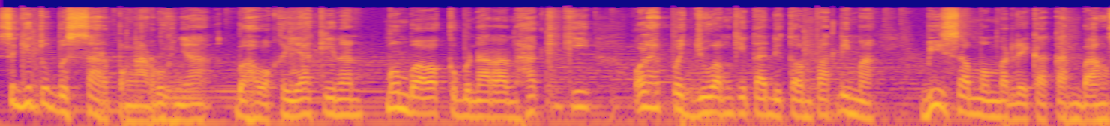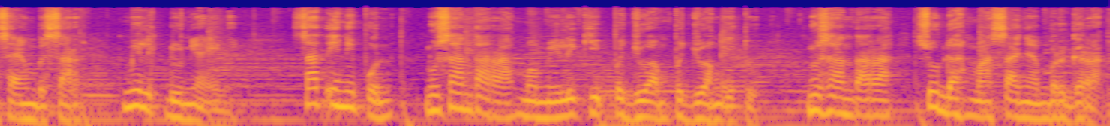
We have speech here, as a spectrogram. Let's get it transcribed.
Segitu besar pengaruhnya bahwa keyakinan membawa kebenaran hakiki oleh pejuang kita di tahun 45 bisa memerdekakan bangsa yang besar milik dunia ini. Saat ini pun Nusantara memiliki pejuang-pejuang itu. Nusantara sudah masanya bergerak.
